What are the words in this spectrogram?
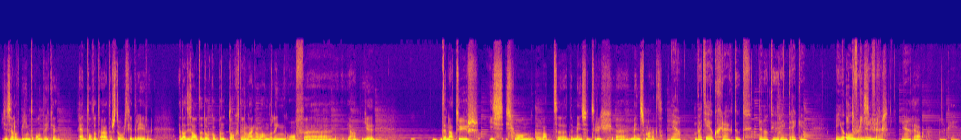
jezelf begint te ontdekken en tot het uiterste wordt gedreven. En dat is altijd ook op een tocht, een lange wandeling of uh, ja, je, de natuur is, is gewoon wat uh, de mensen terug uh, mens maakt. Ja, wat jij ook graag doet, de natuur intrekken en je Ik overleveren. Ja. ja. Oké. Okay.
